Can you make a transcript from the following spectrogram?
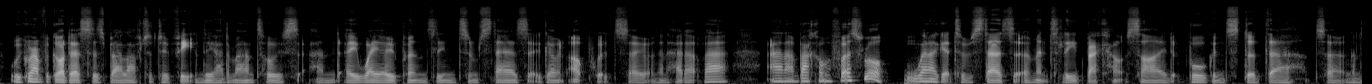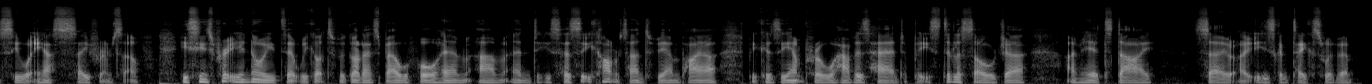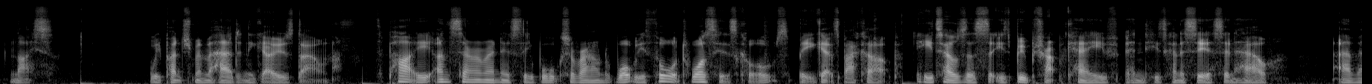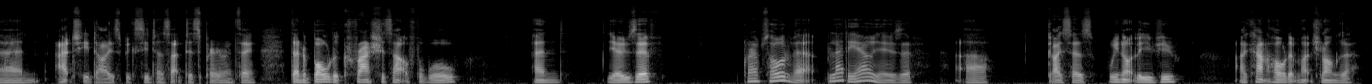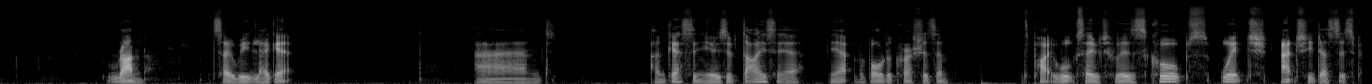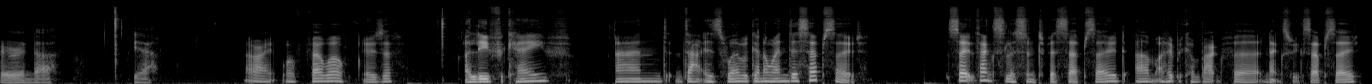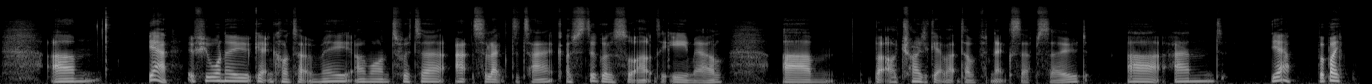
We grab the goddess's bell after defeating the Adamantoise, and a way opens leading to some stairs that are going upwards, so I'm going to head up there, and I'm back on the first floor. When I get to the stairs that are meant to lead back outside, Borghen stood there, so I'm going to see what he has to say for himself. He seems pretty annoyed that we got to the goddess bell before him, um, and he says that he can't return to the Empire because the Emperor will have his head, but he's still a soldier. I'm here to die, so uh, he's going to take us with him. Nice we punch him in the head and he goes down. The party unceremoniously walks around what we thought was his corpse, but he gets back up. He tells us that he's booby trapped cave and he's going to see us in hell. And then actually dies because he does that disappearing thing. Then a boulder crashes out of the wall, and Joseph grabs hold of it. Bloody hell, Joseph. Uh, guy says, We not leave you. I can't hold it much longer. Run. So we leg it. And I'm guessing Joseph dies here. Yeah, the boulder crushes him. The party walks over to his corpse, which actually does disappear in there. Yeah. Alright, well, farewell, Joseph. I leave the cave, and that is where we're going to end this episode. So, thanks for listening to this episode. Um, I hope you come back for next week's episode. Um, yeah, if you want to get in contact with me, I'm on Twitter at Select Attack. I've still got to sort out the email. Um, but I'll try to get that done for next episode. Uh, and yeah, bye bye.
